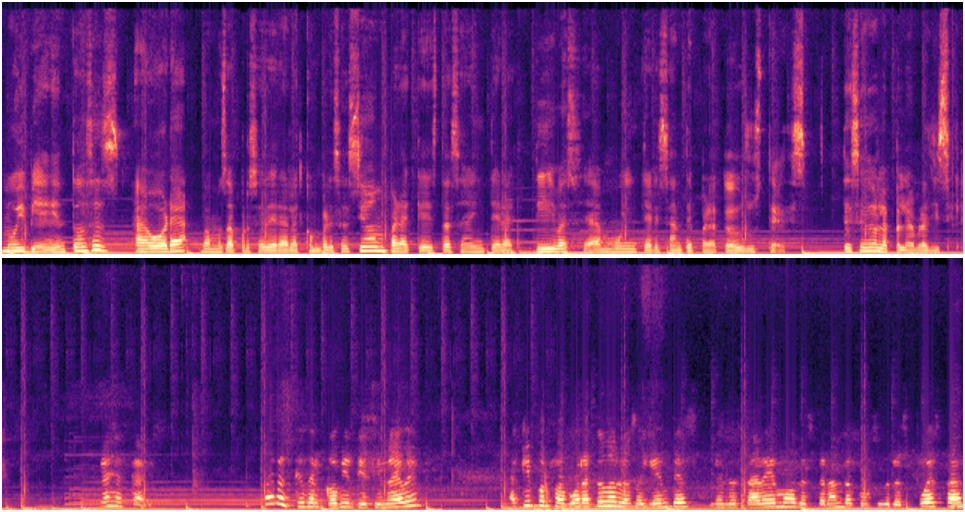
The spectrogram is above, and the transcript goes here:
Muy bien, entonces ahora vamos a proceder a la conversación para que esta sea interactiva, sea muy interesante para todos ustedes. Te cedo la palabra, Gisela. Gracias, Karen. ¿Sabes qué es el COVID-19? Aquí, por favor, a todos los oyentes les estaremos esperando con sus respuestas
